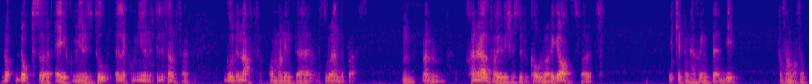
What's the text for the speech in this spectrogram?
Do- Dock så är ju community tool, eller community-licensen good enough om man inte är en stor enterprise. Mm. Men generellt har ju Visual Studio Code varit gratis förut. Vilket den kanske inte blir på samma sätt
